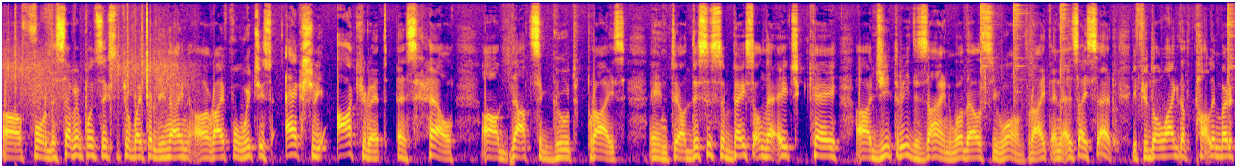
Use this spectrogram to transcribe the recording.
uh, for the 7.62 by 39 uh, rifle, which is actually accurate as hell, uh, that's a good price. And uh, this is based on the HK uh, G3 design. What else you want, right? And as I said, if you don't like that polymer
